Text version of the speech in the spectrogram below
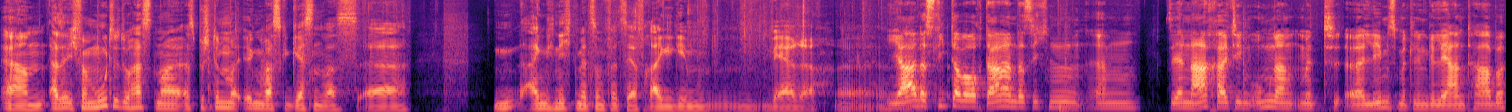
Ähm, also ich vermute, du hast mal, hast bestimmt mal irgendwas gegessen, was äh, eigentlich nicht mehr zum Verzehr freigegeben wäre. Äh, Ja, das liegt aber auch daran, dass ich einen ähm, sehr nachhaltigen Umgang mit äh, Lebensmitteln gelernt habe.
